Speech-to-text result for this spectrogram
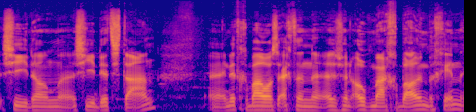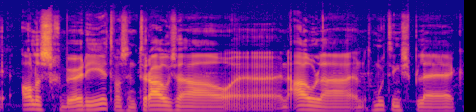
zie, je dan, eh, zie je dit staan. Eh, dit gebouw was echt een, eh, dus openbaar gebouw in het begin. Alles gebeurde hier. Het was een trouwzaal, eh, een aula, een ontmoetingsplek,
